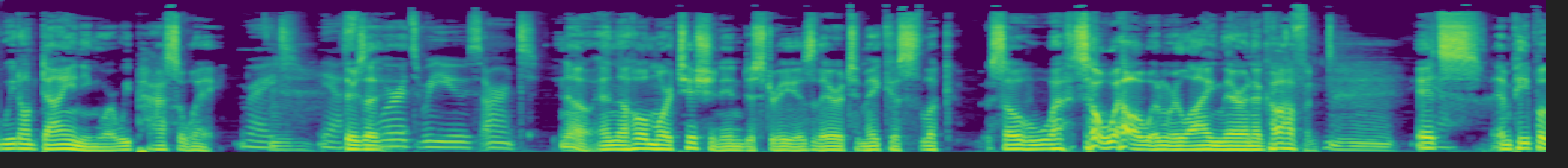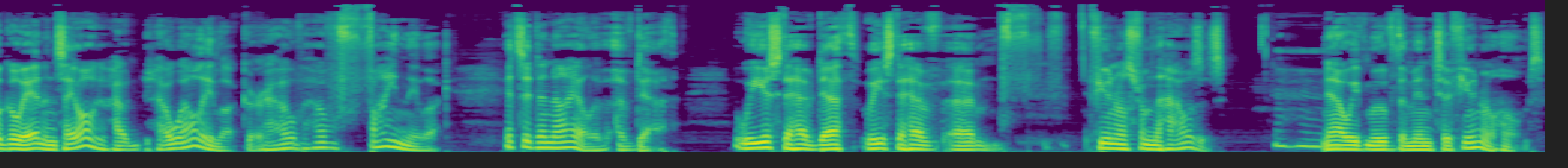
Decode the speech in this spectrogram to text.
we don't die anymore, we pass away. right. Mm-hmm. Yes. There's the a- words we use aren't. No, and the whole mortician industry is there to make us look so so well when we're lying there in a coffin. It's and people go in and say, "Oh, how how well they look, or how how fine they look." It's a denial of, of death. We used to have death. We used to have um, f- funerals from the houses. Now we've moved them into funeral homes.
